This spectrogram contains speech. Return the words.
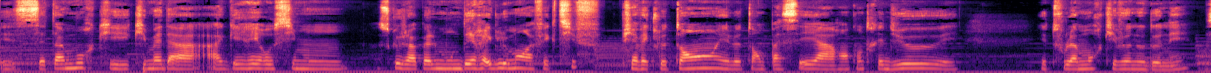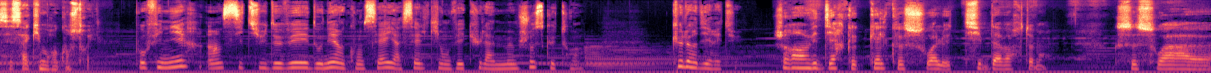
Et cet amour qui, qui m'aide à, à guérir aussi mon, ce que j'appelle mon dérèglement affectif. Puis avec le temps et le temps passé à rencontrer Dieu et, et tout l'amour qu'il veut nous donner. C'est ça qui me reconstruit. Pour finir, hein, si tu devais donner un conseil à celles qui ont vécu la même chose que toi, que leur dirais-tu? J'aurais envie de dire que quel que soit le type d'avortement, que ce soit euh,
